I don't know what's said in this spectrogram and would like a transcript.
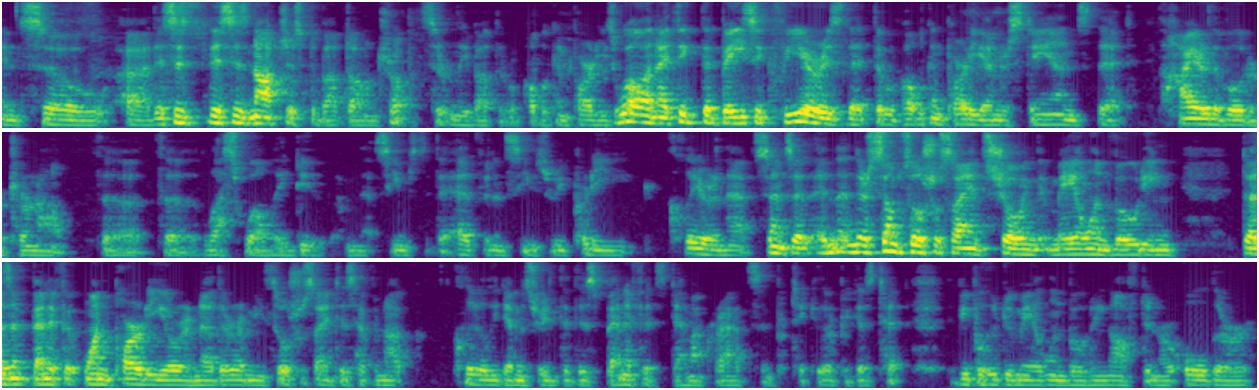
and so uh, this is this is not just about Donald Trump; it's certainly about the Republican Party as well. And I think the basic fear is that the Republican Party understands that the higher the voter turnout, the the less well they do. I mean, that seems to, the evidence seems to be pretty clear in that sense. And then there's some social science showing that mail-in voting doesn't benefit one party or another. I mean, social scientists have not clearly demonstrated that this benefits Democrats in particular because te- the people who do mail-in voting often are older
